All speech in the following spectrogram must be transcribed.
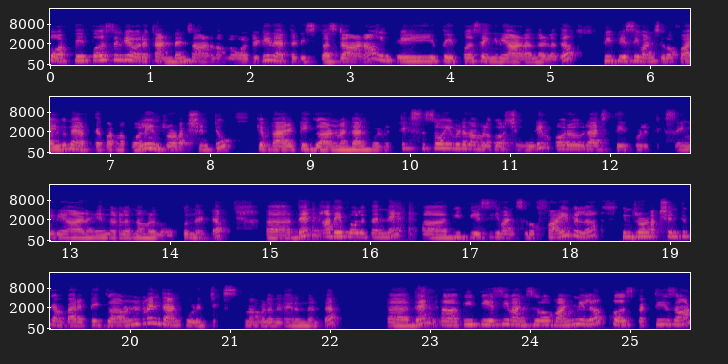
കോർ പേപ്പേഴ്സിന്റെ ഓരോ കണ്ടന്റ്സ് ആണ് നമ്മൾ ഓൾറെഡി നേരത്തെ ഡിസ്കസ്ഡ് ആണ്. ഈ പേപ്പേഴ്സ് എങ്ങനെയാണെന്നുള്ളത് B P S C one zero five നേരത്തെ പറഞ്ഞ പോലെ introduction to comparative government and politics so ഇവിടെ നമ്മൾ കുറച്ചും കൂടി ഓരോ രാജ്യത്തെയും പൊളിറ്റിക്സ് എങ്ങനെയാണ് എന്നുള്ളത് നമ്മൾ നോക്കുന്നുണ്ട്. ദെൻ അതേപോലെ തന്നെ B P S C one zero ഫൈവിൽ introduction to comparative government and politics നമ്മൾ വരുന്നുണ്ട്. Then B P S C one zero വണ്ണിൽ പെർസ്പെക്ടീവ്സ് ഓൺ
